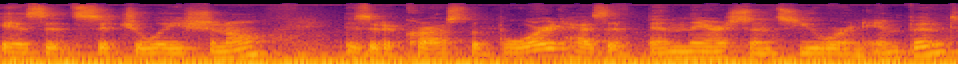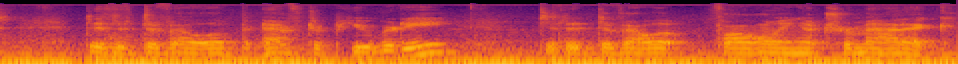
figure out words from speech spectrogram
Is it situational? Is it across the board? Has it been there since you were an infant? Did it develop after puberty? Did it develop following a traumatic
